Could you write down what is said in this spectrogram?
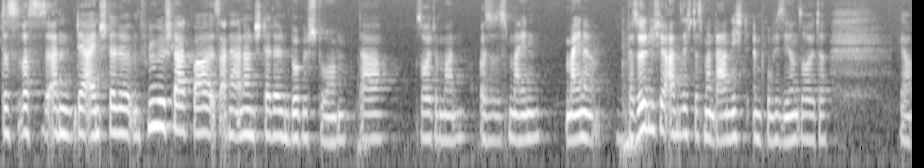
das, was an der einen Stelle ein Flügelschlag war, ist an der anderen Stelle ein Wirbelsturm. Da sollte man, also das ist mein meine persönliche Ansicht, dass man da nicht improvisieren sollte. Ja,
